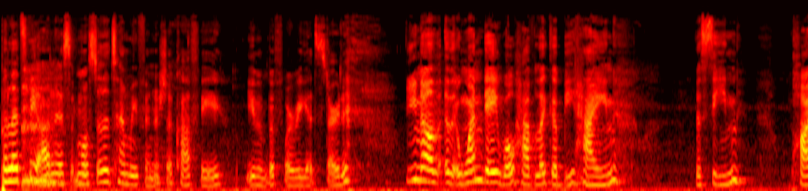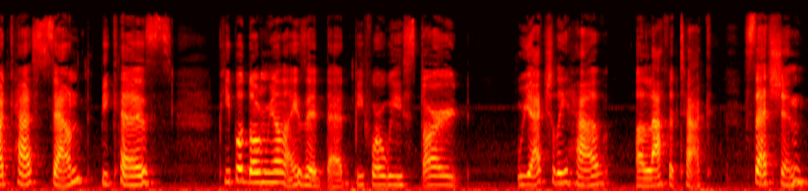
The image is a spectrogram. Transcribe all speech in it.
But let's be honest, most of the time we finish a coffee even before we get started. You know, one day we'll have like a behind the scene podcast sound because people don't realize it that before we start, we actually have a laugh attack session.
